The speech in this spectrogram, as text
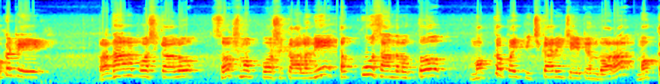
ఒకటి ప్రధాన పోషకాలు సూక్ష్మ పోషకాలని తక్కువ సాంద్రతతో మొక్కపై పిచికారీ చేయటం ద్వారా మొక్క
